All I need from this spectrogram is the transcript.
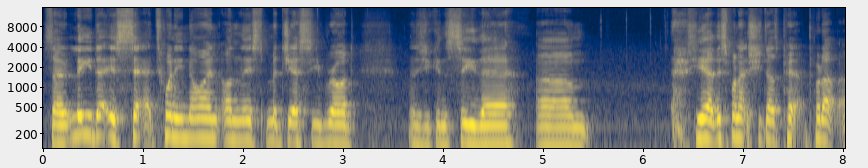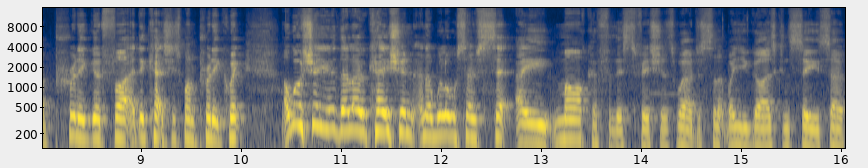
So leader is set at 29 on this Majesty rod, as you can see there. Um, yeah, this one actually does put up a pretty good fight. I did catch this one pretty quick. I will show you the location and I will also set a marker for this fish as well, just so that way you guys can see. So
